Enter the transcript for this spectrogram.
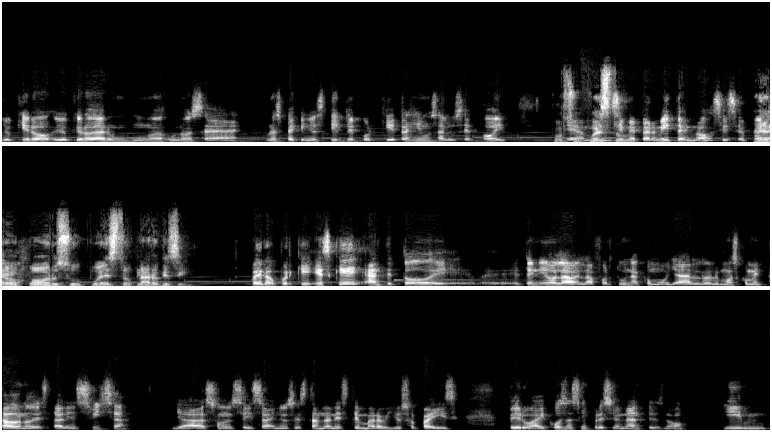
yo quiero, yo quiero dar unos, uh, unos pequeños tips de por qué trajimos a Lucet hoy. Por eh, supuesto. si me permiten, ¿no? Si se puede. Pero por supuesto, claro que sí. Bueno, porque es que ante todo eh, he tenido la, fortuna, como ya lo hemos comentado, ¿no? de estar en Suiza. Ya son seis años estando en este maravilloso país, pero hay cosas impresionantes, ¿no? Y, y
